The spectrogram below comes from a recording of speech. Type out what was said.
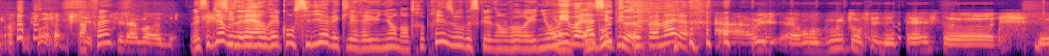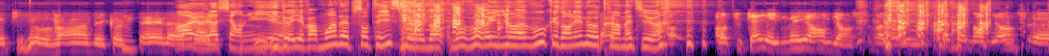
voilà, Parfait. c'est la mode. Mais c'est bien, vous allez nous réconcilier avec les réunions d'entreprise, vous, parce que dans vos réunions, Oui, on, voilà, on c'est plutôt pas mal. Ah oui, euh, on goûte, on fait des tests euh, de tous nos vins, des cocktails. Oh là euh, là, c'est ennuyeux. il doit y avoir moins d'absenthéisme dans, dans vos réunions à vous que dans les nôtres, hein, Mathieu. hein. En tout cas, il y a une meilleure ambiance. Voilà, une très bonne ambiance. euh,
